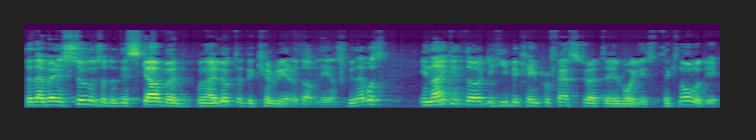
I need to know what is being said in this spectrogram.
that I very soon sort of discovered when I looked at the career of David Enskog. That was in 1930 he became professor at the Royal Institute of Technology.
